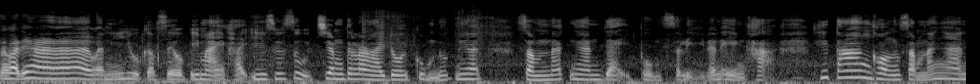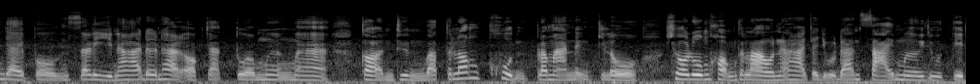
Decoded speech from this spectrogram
สวัสดีค่ะ วันนี้อยู่กับเซลล์ปีใหม่ค่ะ อีซูซูเชียงรายโดยกลุ่มนกเงือกสำนักงานใหญ่โป่งสลีนั่นเองค่ะ ที่ตั้งของสำนักงานใหญ่โป่งสลีนะคะ เดินทางออกจากตัวเมืองมา ก่อนถึงวัดล่องขุนประมาณ 1 กิโล โชว์รูมของเรานะคะ จะอยู่ด้านซ้ายมืออยู่ติด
